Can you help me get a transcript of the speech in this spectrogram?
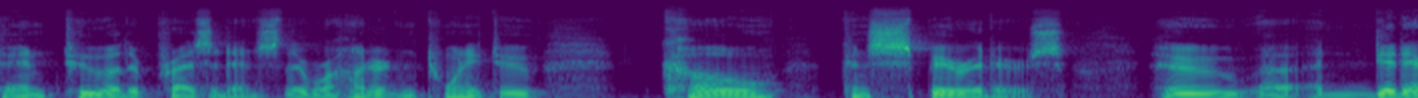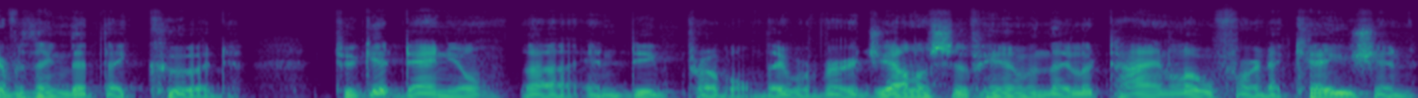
and two other presidents. There were 122 co conspirators who uh, did everything that they could to get Daniel uh, in deep trouble. They were very jealous of him and they looked high and low for an occasion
